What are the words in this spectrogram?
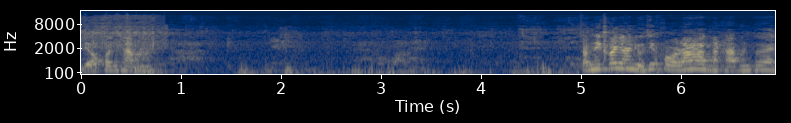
เดี๋ยวคนทำตอนนี้ก็ยังอยู่ที่โคราชนะคะเพื่อน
